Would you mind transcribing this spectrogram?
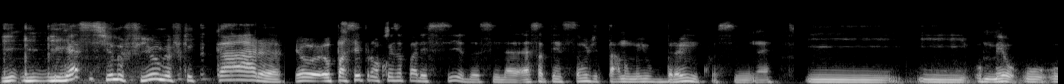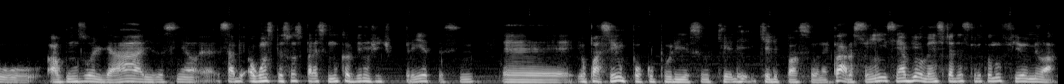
E, e, e reassistindo o filme, eu fiquei, cara, eu, eu passei por uma coisa parecida, assim, né? Essa tensão de estar no meio branco, assim, né? E, e o meu, o, o- alguns olhares, assim, é, sabe? Algumas pessoas parecem que nunca viram gente preta, assim. É, eu passei um pouco por isso que ele, que ele passou, né? Claro, sem, sem a violência que é descrita no filme lá.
